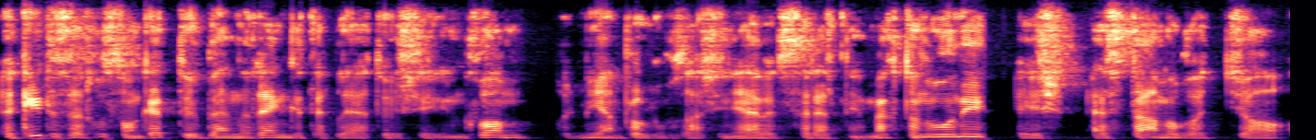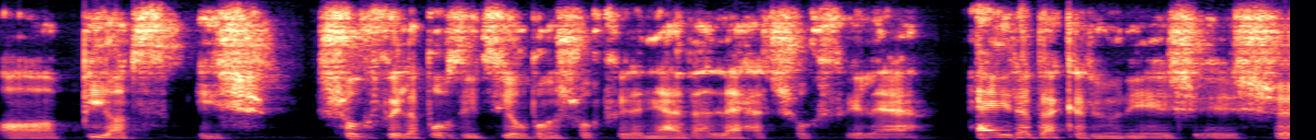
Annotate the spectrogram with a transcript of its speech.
2022-ben rengeteg lehetőségünk van, hogy milyen programozási nyelvet szeretnénk megtanulni, és ez támogatja a piac is. Sokféle pozícióban, sokféle nyelven lehet sokféle helyre bekerülni és, és,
